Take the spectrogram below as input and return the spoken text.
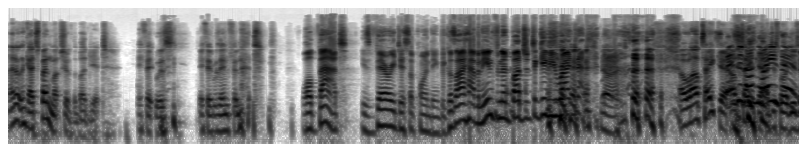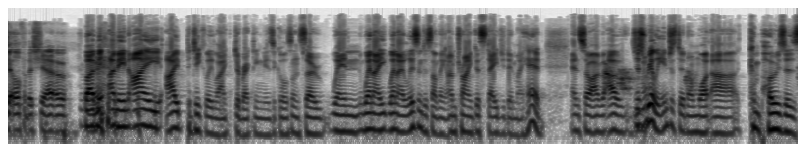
I don't think I'd spend much of the budget if it was if it was infinite. Well, that is very disappointing because I have an infinite budget to give you right now. No. Oh well, I'll take it. I'll Spend take it. I just won't use it all for the show. But I mean, I mean, I I particularly like directing musicals, and so when when I when I listen to something, I'm trying to stage it in my head, and so I'm, I'm just really interested on what uh, composers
